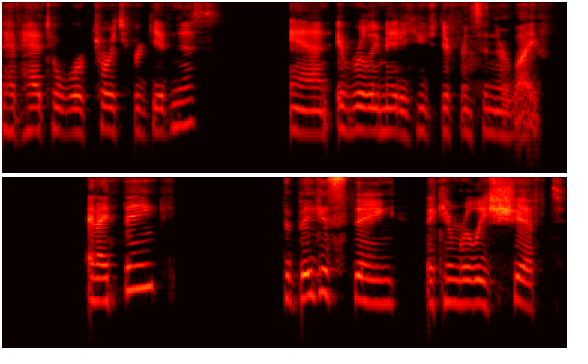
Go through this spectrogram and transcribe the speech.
have had to work towards forgiveness and it really made a huge difference in their life. And I think the biggest thing that can really shift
